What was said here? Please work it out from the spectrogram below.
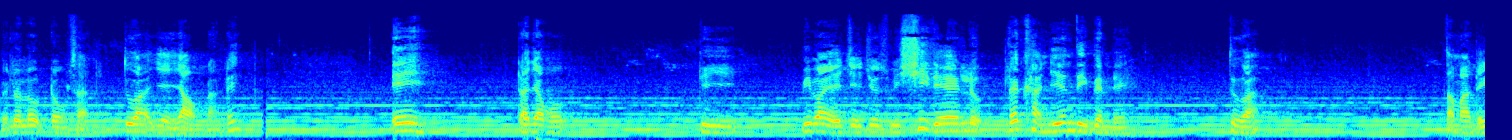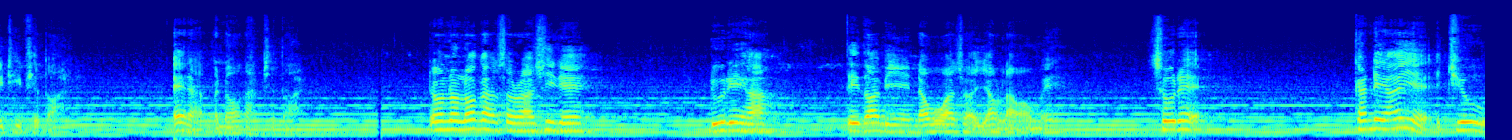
ဘယ်လိုလုပ်တုံးဆက်သူကအရင်ရောက်တာလေအေးဒါကြောင့်မို့ဒီမိဘရဲ့ခြေကျူးရှိတယ်လို့လက်ခံခြင်းသည်ပဲနဲ့သူကတမ္မာဒိဋ္ဌိဖြစ်သွားတယ်အဲ့ဒါဘနောကဖြစ်သွားတယ်တုံလုံးလောကဆိုတာရှိတယ်လူတွေဟာတည်သွားပြီးနောက်ဘဝဆိုတာရောက်လာအောင်ပဲ ဆိုတဲ့ကံတရားရဲ့အကျိုး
